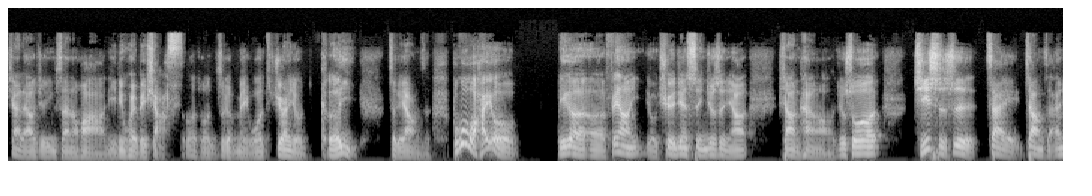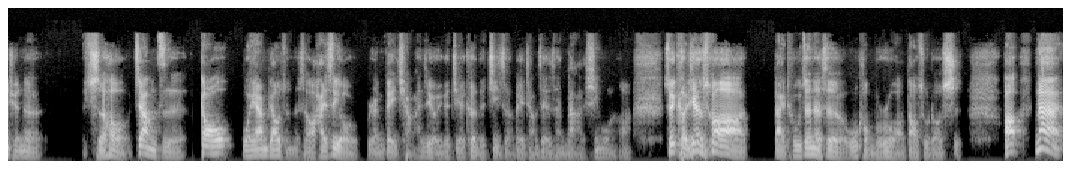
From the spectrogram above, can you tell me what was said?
现在来到旧金山的话，你一定会被吓死了。说这个美国居然有可以。这个样子。不过我还有一个呃非常有趣的一件事情，就是你要想想看啊，就是说，即使是在这样子安全的时候，这样子高维安标准的时候，还是有人被抢，还是有一个捷克的记者被抢，这也是很大的新闻啊。所以可见说啊，歹徒真的是无孔不入啊，到处都是。好，那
